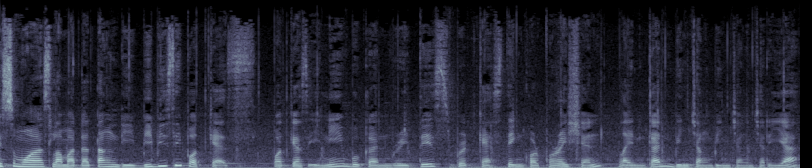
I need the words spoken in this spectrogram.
semua, selamat datang di BBC Podcast. Podcast ini bukan British Broadcasting Corporation, melainkan bincang-bincang ceria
